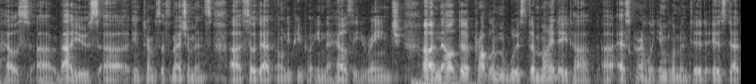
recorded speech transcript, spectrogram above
health values in terms of measurements. so that only people in the healthy range. Uh, now, the problem with the My Data uh, as currently implemented is that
